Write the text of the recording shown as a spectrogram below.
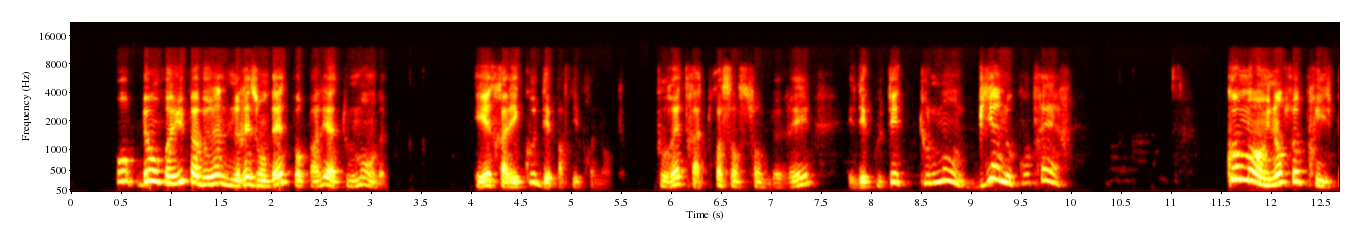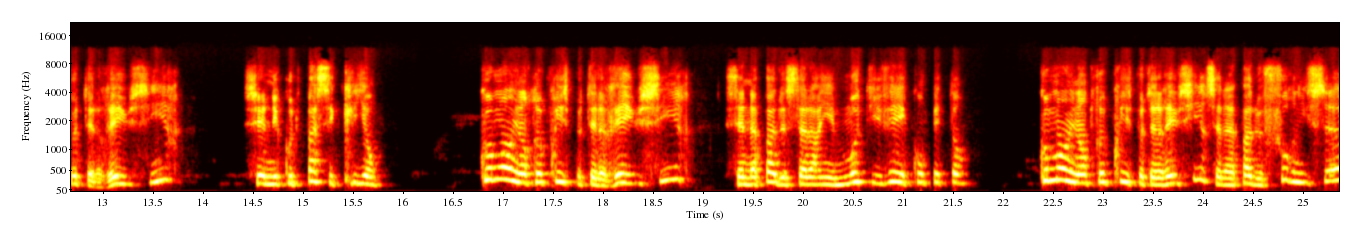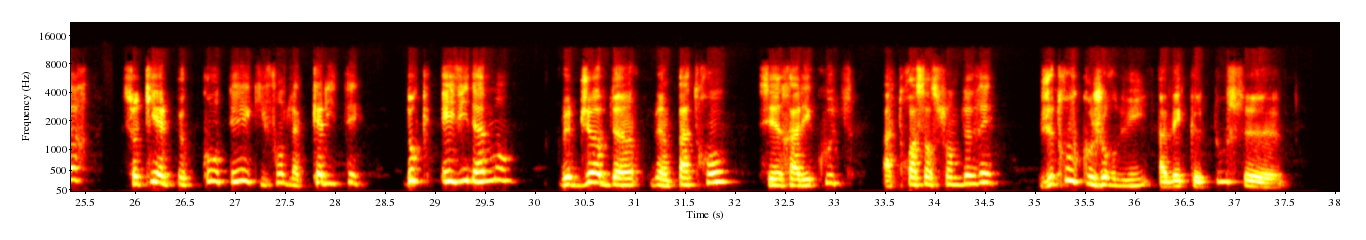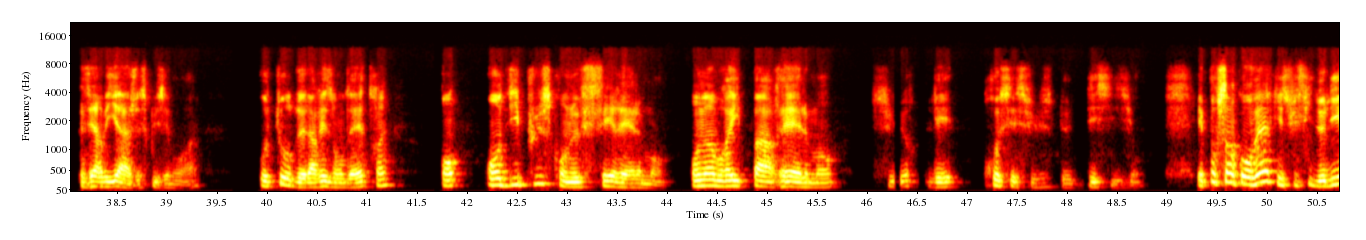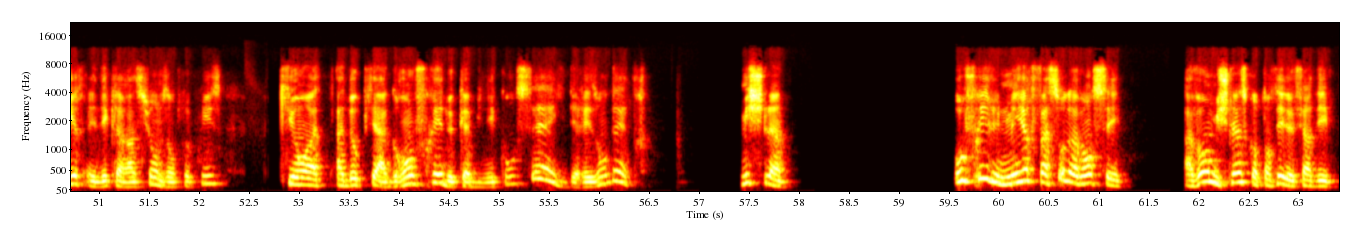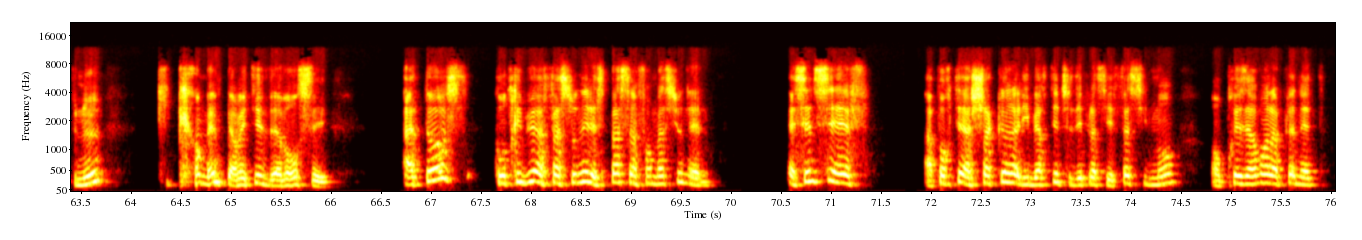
de mon point de vue, pas besoin d'une raison d'être pour parler à tout le monde et être à l'écoute des parties prenantes, pour être à 360 degrés et d'écouter tout le monde. Bien au contraire. Comment une entreprise peut-elle réussir si elle n'écoute pas ses clients? Comment une entreprise peut-elle réussir si elle n'a pas de salariés motivés et compétents? Comment une entreprise peut-elle réussir si elle n'a pas de fournisseurs sur qui elle peut compter et qui font de la qualité? Donc évidemment, le job d'un patron, c'est d'être à l'écoute à 360 degrés. Je trouve qu'aujourd'hui, avec tout ce verbiage, excusez-moi, autour de la raison d'être, on, dit plus qu'on ne fait réellement. On n'embraye pas réellement sur les processus de décision. Et pour s'en convaincre, il suffit de lire les déclarations des entreprises qui ont adopté à grands frais de cabinets conseils des raisons d'être. Michelin. Offrir une meilleure façon d'avancer. Avant, Michelin se contentait de faire des pneus qui quand même permettaient d'avancer. Athos contribuait à façonner l'espace informationnel. SNCF apportait à chacun la liberté de se déplacer facilement en préservant la planète.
